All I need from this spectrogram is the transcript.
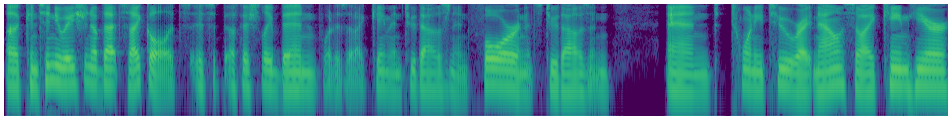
a continuation of that cycle. It's, it's officially been, what is it? I came in 2004 and it's 2022 right now. So I came here,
